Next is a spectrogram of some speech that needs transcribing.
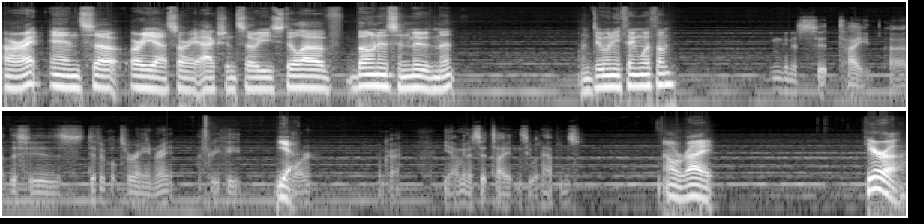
All right, and so, or yeah, sorry, action. So you still have bonus and movement. Want to do anything with them? I'm gonna sit tight. Uh, this is difficult terrain, right? Three feet. Yeah. Water. Okay. Yeah, I'm gonna sit tight and see what happens. All right. Hira,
